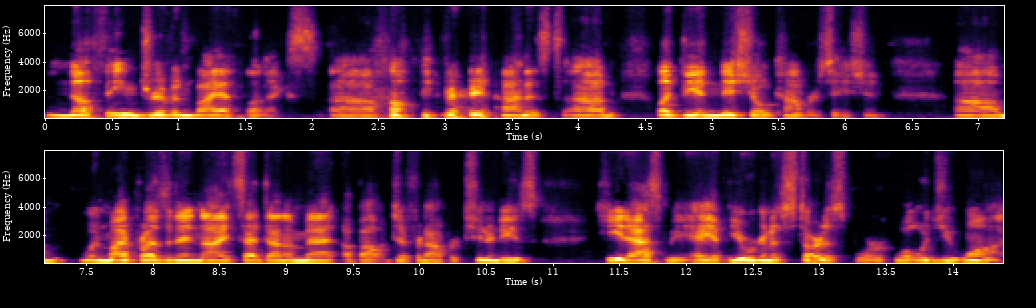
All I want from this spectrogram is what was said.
nothing driven by athletics. Uh, I'll be very honest. Um, like the initial conversation. Um, when my president and I sat down and met about different opportunities, he had asked me, "Hey, if you were going to start a sport, what would you want?"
